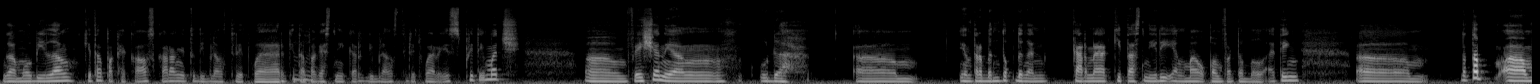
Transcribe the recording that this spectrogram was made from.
nggak mau bilang kita pakai kaos sekarang itu dibilang streetwear kita pakai sneaker dibilang streetwear. Is pretty much em, fashion yang udah em, yang terbentuk dengan karena kita sendiri yang mau comfortable. I think em, tetap um,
